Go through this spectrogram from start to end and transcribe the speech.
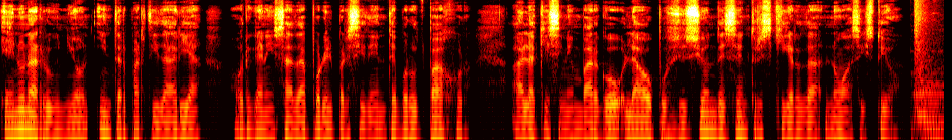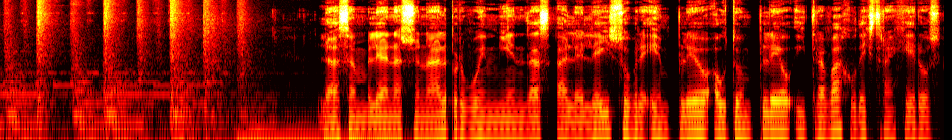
en una reunión interpartidaria organizada por el presidente Borut Pajor, a la que sin embargo la oposición de centro izquierda no asistió. La Asamblea Nacional aprobó enmiendas a la ley sobre empleo, autoempleo y trabajo de extranjeros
